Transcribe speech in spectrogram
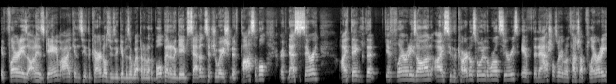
if Flaherty is on his game, I can see the Cardinals using him as a weapon out of the bullpen in a Game Seven situation if possible or if necessary. I think that if Flaherty's on, I see the Cardinals going to the World Series. If the Nationals are able to touch up Flaherty,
